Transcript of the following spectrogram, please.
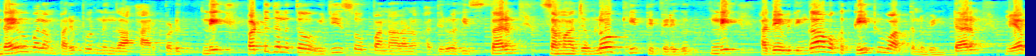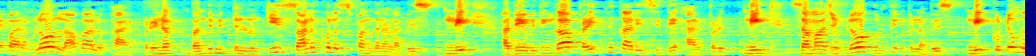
దైవబలం పరిపూర్ణంగా ఏర్పడుతుంది. పట్టుదలతో విజయ సోపానాలను అధిరోహిస్తారు. సమాజంలో కీర్తి పెరుగుతుంది. అదేవిధంగా ఒక తీపి వార్తను వింటారు. వ్యాపారంలో లాభాలు ఏర్పడిన బంధుమిత్రుల నుంచి సానుకూల స్పందన లభిస్తుంది. అదేవిధంగా ప్రయత్నకారి సిద్ధి ఏర్పడుతుంది. సమాజంలో గుర్తింపు లభిస్తుంది. కుటుంబ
